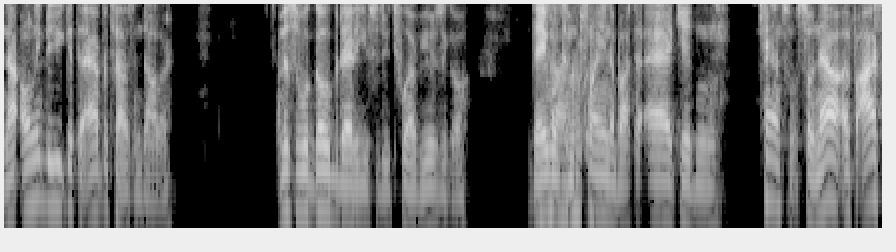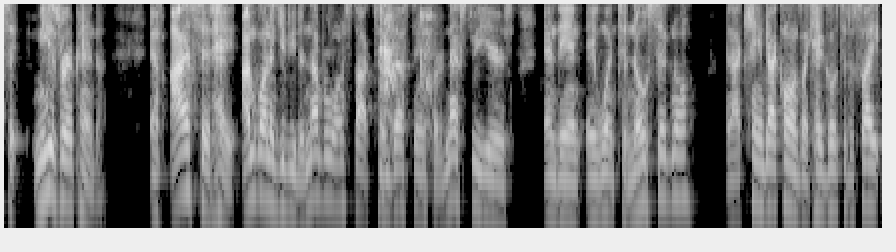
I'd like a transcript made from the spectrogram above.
not only do you get the advertising dollar, this is what GoDaddy used to do 12 years ago. They would complain about the ad getting canceled. So now, if I say, me as Red Panda, if I said, hey, I'm going to give you the number one stock to invest in for the next three years, and then it went to no signal, and I came back on, I was like, hey, go to the site.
